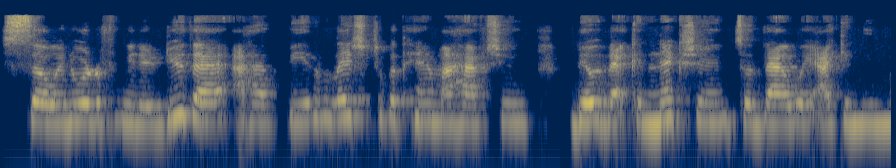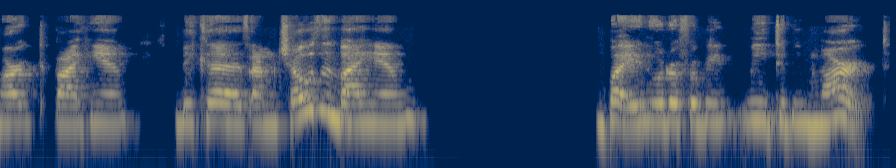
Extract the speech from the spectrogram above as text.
So, in order for me to do that, I have to be in a relationship with Him. I have to build that connection so that way I can be marked by Him because I'm chosen by Him. But in order for me to be marked,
